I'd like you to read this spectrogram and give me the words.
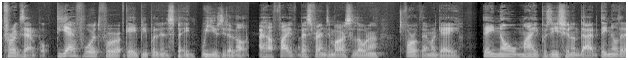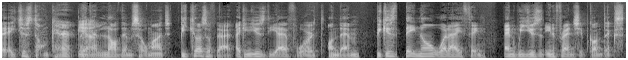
For example, the F word for gay people in Spain, we use it a lot. I have five best friends in Barcelona, four of them are gay. They know my position on that. They know that I just don't care. Like, Yeah. I love them so much. Because of that, I can use the F word on them because they know what I think. And we use it in a friendship context.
